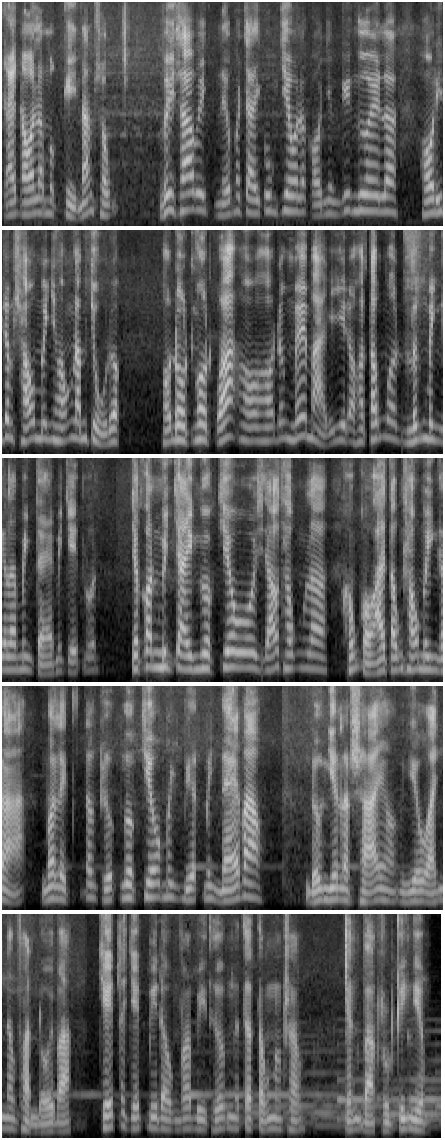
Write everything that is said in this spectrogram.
cái đó là một kỹ năng sống. Vì sao? Vì nếu mà chạy cùng chiều là có những cái người là họ đi đằng sau mình, họ không làm chủ được. Họ đột ngột quá, họ họ đang mê mải cái gì đó, họ tống vào lưng mình là mình té, mình chết luôn. Chứ còn mình chạy ngược chiều giao thông là không có ai tống sau mình cả. Mà lại đằng trước ngược chiều mình biết mình né vào. Đương nhiên là sai nhiều anh đang phản đối bác. Chết là chết, bị động và bị thương, người ta tống đằng sau. Chân bác rút kinh nghiệm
